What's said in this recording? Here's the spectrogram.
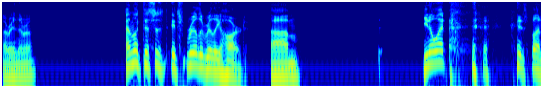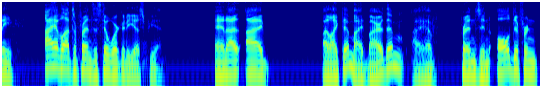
Am I reading that wrong? And look, this is it's really really hard. Um, you know what? it's funny. I have lots of friends that still work at ESPN, and I I I like them. I admire them. I have friends in all different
